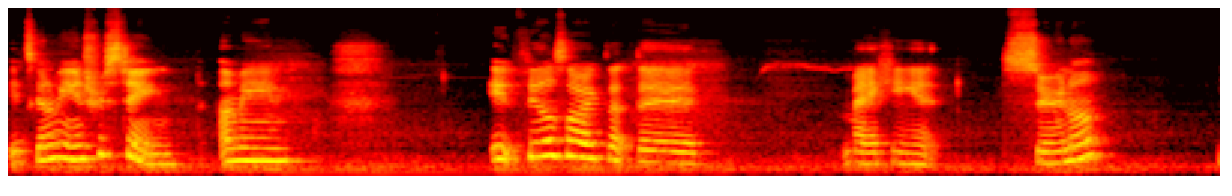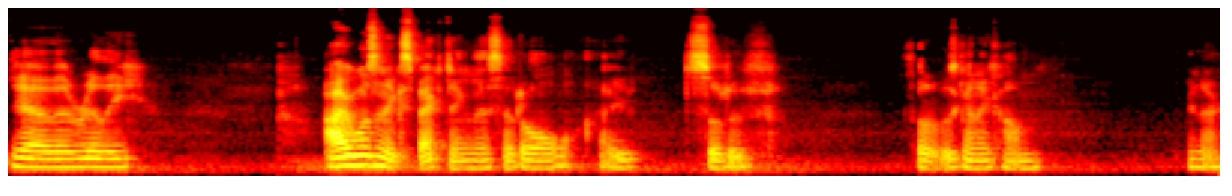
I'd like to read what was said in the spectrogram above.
it's going to be interesting. I mean, it feels like that they're making it sooner. Yeah, they're really. I wasn't expecting this at all. I sort of thought it was going to come, you know,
